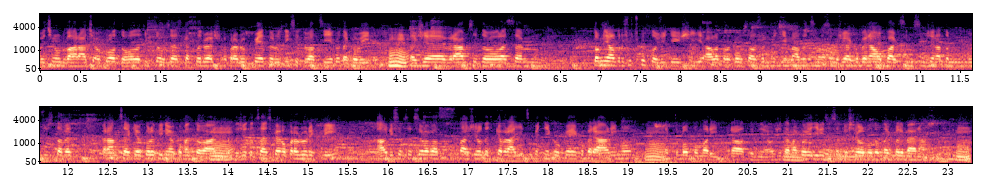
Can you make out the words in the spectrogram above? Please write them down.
většinou dva hráče okolo toho, zatímco u CS sleduješ opravdu pět různých situací jako takových. Mhm. Takže v rámci tohohle jsem to měl trošičku složitější, ale prokousal jsem se tím a teď si myslím, že jakoby naopak si myslím, že na tom můžu stavět v rámci jakéhokoliv jiného komentování, Mhm. protože to CS je opravdu rychlý. A když jsem se třeba vás snažil teďka vrátit zpětně k hokeji jako reálnému, Mhm. tak to bylo pomalý relativně, jo? že tam jako jediný, co jsem vyšel potom, tak byly jména. Hmm.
